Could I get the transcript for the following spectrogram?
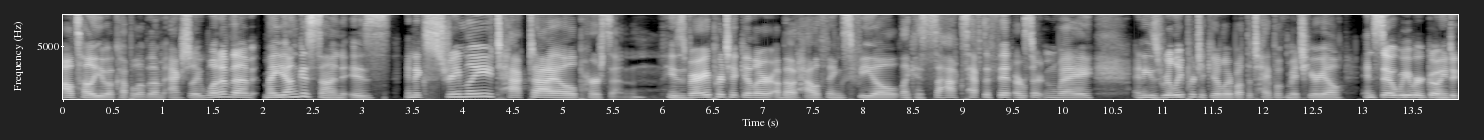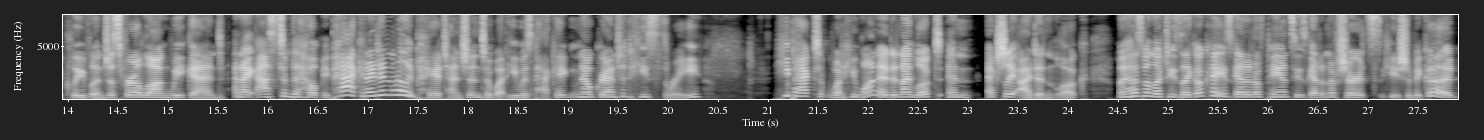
I'll tell you a couple of them. Actually, one of them, my youngest son is an extremely tactile person. He's very particular about how things feel, like his socks have to fit a certain way, and he's really particular about the type of material. And so we were going to Cleveland just for a long weekend, and I asked him to help me pack, and I didn't really pay attention to what he was packing. Now, granted, he's three, he packed what he wanted and I looked and actually I didn't look. My husband looked, he's like, okay, he's got enough pants, he's got enough shirts, he should be good.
